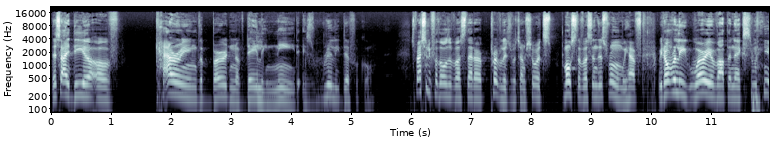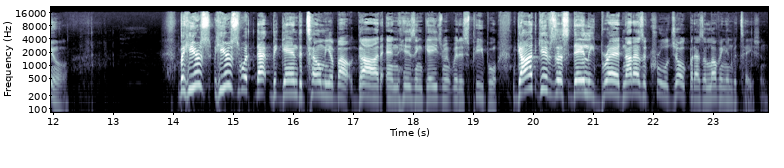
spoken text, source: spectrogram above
This idea of carrying the burden of daily need is really difficult especially for those of us that are privileged which i'm sure it's most of us in this room we have we don't really worry about the next meal but here's, here's what that began to tell me about God and his engagement with his people. God gives us daily bread not as a cruel joke, but as a loving invitation.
